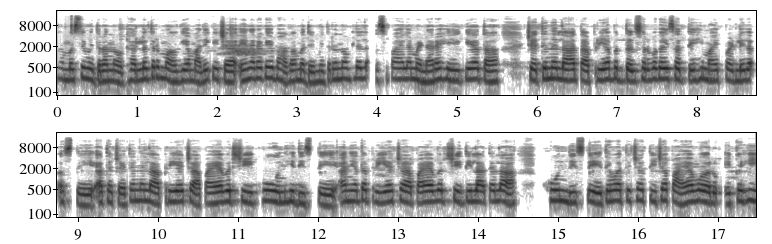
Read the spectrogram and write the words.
नमस्ते मित्रांनो. ठरलं तर मग या मालिकेच्या येणाऱ्या काही भागामध्ये मित्रांनो आपल्याला असं पाहायला मिळणार आहे की आता चैतन्यला आता प्रियाबद्दल सर्व काही सत्य ही माहीत पडलेलं असते. आता चैतन्यला प्रियाच्या पायावरची खून ही दिसते आणि आता प्रियाच्या पायावरची तिला त्याला खून दिसते तेव्हा त्याच्या तिच्या पायावर एकही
